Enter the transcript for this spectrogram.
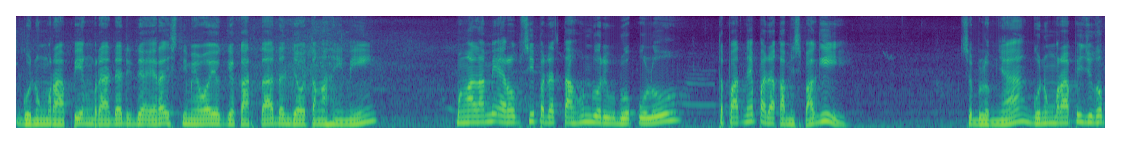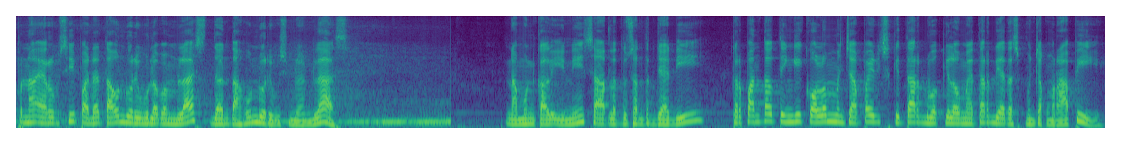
Gunung Merapi yang berada di daerah istimewa Yogyakarta dan Jawa Tengah ini mengalami erupsi pada tahun 2020, tepatnya pada Kamis pagi. Sebelumnya, Gunung Merapi juga pernah erupsi pada tahun 2018 dan tahun 2019. Namun kali ini saat letusan terjadi, terpantau tinggi kolom mencapai sekitar 2 km di atas puncak Merapi.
